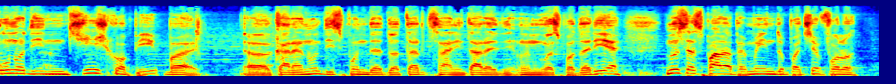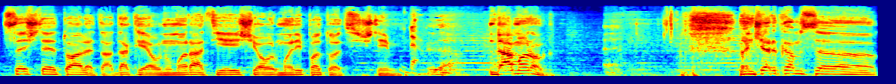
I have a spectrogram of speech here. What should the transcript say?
unul din cinci copii, bă, uh, care nu dispun de dotări sanitare din- în gospodărie, nu se spală pe mâini după ce folosește toaleta, dacă i-au numărat ei și i-au urmărit pe toți, știi? Da. Da. Da, mă rog. Încercăm să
